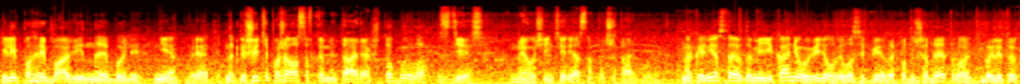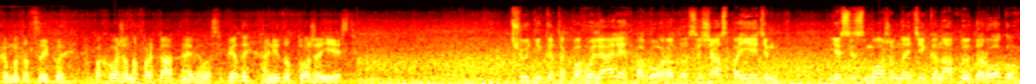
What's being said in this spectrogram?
Или погреба винные были. Не, вряд ли. Напишите, пожалуйста, в комментариях, что было здесь. Мне очень интересно почитать будет. Наконец-то я в Доминикане увидел велосипеды, потому что до этого были только мотоциклы. Похоже на прокатные велосипеды. Они тут тоже есть. Чудненько так погуляли по городу. Сейчас поедем, если сможем найти канатную дорогу,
